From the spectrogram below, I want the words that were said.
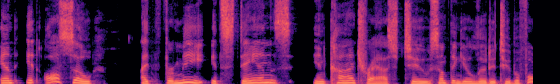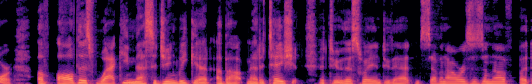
And it also, I, for me, it stands in contrast to something you alluded to before of all this wacky messaging we get about meditation. Uh, do this way and do that, and seven hours is enough, but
